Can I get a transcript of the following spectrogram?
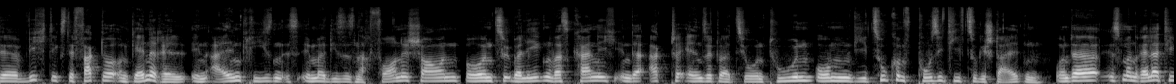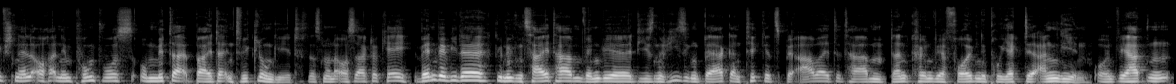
der wichtigste Faktor und generell in allen Krisen ist immer dieses nach vorne schauen und zu überlegen, was kann ich in der aktuellen Situation tun, um die Zukunft positiv zu gestalten. Und da ist man relativ schnell auch an dem Punkt, wo es um Mitarbeiterentwicklung geht, dass man auch sagt, okay, wenn wir wieder genügend Zeit haben, wenn wir diesen riesigen Berg an Tickets bearbeitet haben, dann können wir folgende Projekte angehen. Und wir hatten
